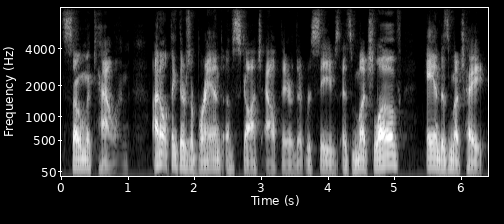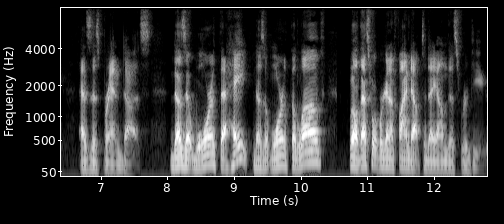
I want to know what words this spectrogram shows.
So, Macallan. I don't think there's a brand of scotch out there that receives as much love and as much hate as this brand does. Does it warrant the hate? Does it warrant the love? Well, that's what we're going to find out today on this review.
